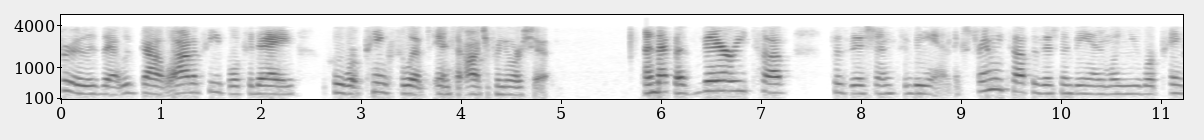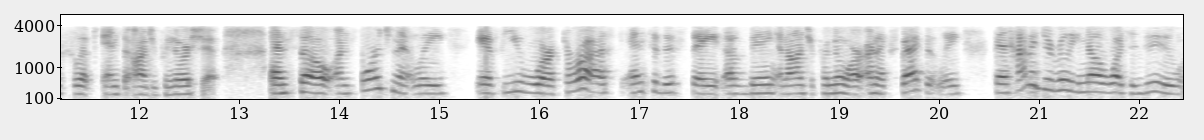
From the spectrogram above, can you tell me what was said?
true is that we've got a lot of people today who were pink slipped into entrepreneurship. And that's a very tough position to be in, extremely tough position to be in when you were pink slipped into entrepreneurship. And so, unfortunately, if you were thrust into this state of being an entrepreneur unexpectedly, then how did you really know what to do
